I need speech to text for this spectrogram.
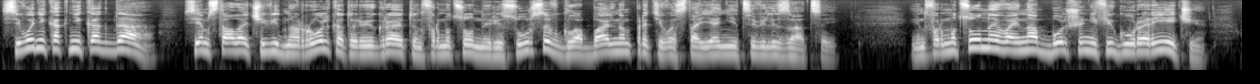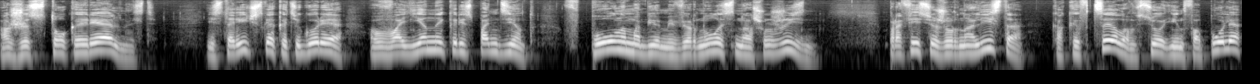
Сегодня как никогда всем стала очевидна роль, которую играют информационные ресурсы в глобальном противостоянии цивилизаций. Информационная война больше не фигура речи, а жестокая реальность. Историческая категория «военный корреспондент» в полном объеме вернулась в нашу жизнь. Профессия журналиста, как и в целом все инфополе,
